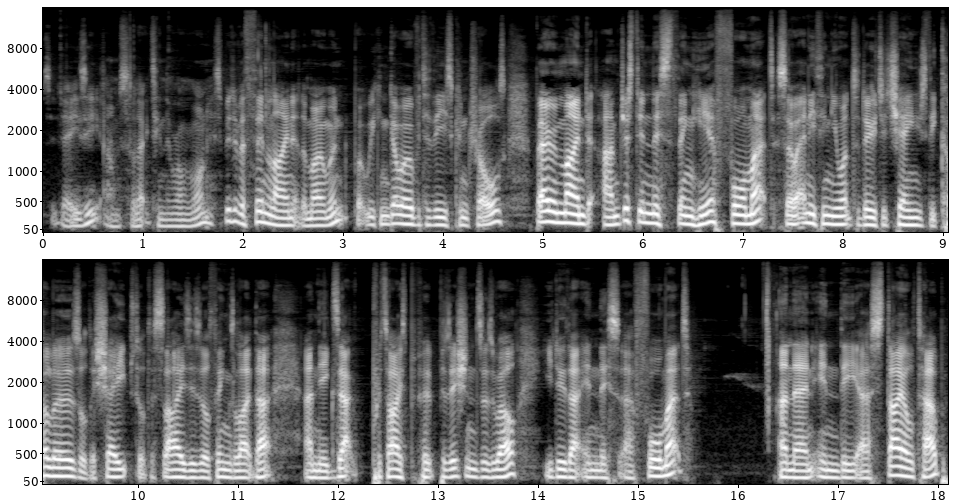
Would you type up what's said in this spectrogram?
So daisy, I'm selecting the wrong one. It's a bit of a thin line at the moment, but we can go over to these controls. Bear in mind, I'm just in this thing here, format. So anything you want to do to change the colors or the shapes or the sizes or things like that, and the exact precise positions as well, you do that in this uh, format. And then in the uh, style tab,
